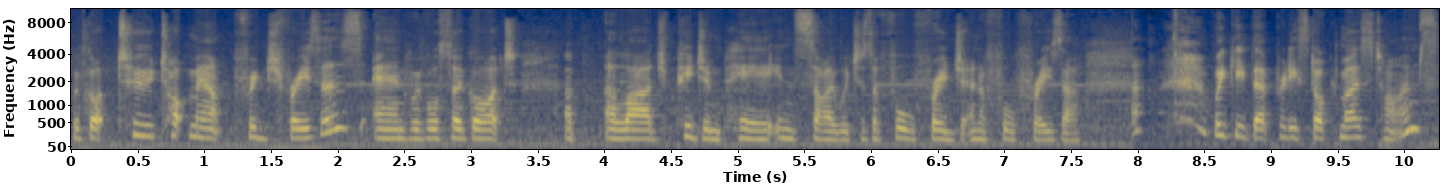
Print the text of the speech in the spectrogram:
We've got two top mount fridge freezers and we've also got a, a large pigeon pair inside which is a full fridge and a full freezer. we keep that pretty stocked most times.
